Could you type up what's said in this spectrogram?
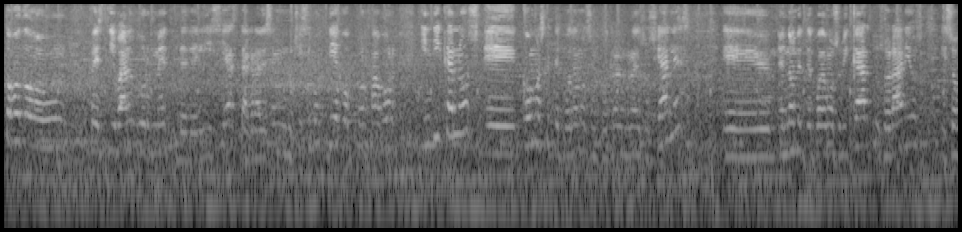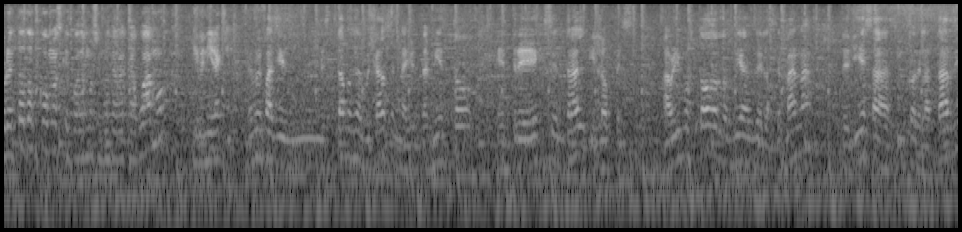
Todo un festival gourmet de delicias. Te agradecemos muchísimo. Diego, por favor, indícanos eh, cómo es que te podemos encontrar en redes sociales. eh, en dónde te podemos ubicar, tus horarios y sobre todo cómo es que podemos encontrar a Caguamo y venir aquí. Es muy fácil. Estamos ubicados en el ayuntamiento entre Eje Central y López. Abrimos todos los días de la semana, de 10 a 5 de la tarde.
